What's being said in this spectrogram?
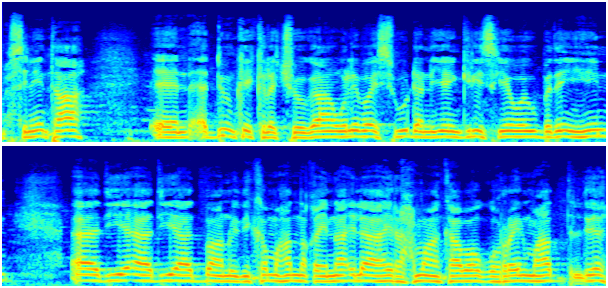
muxsiniinta ah adduunkay kala joogaan weliba swidhen iyo ingiriiska way u badan yihiin. Aad iyo aad iyo aad baanu idinka mahadnaqaynaa. Ilaahay raxmaankaaba ugu horeyn mahad leh.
